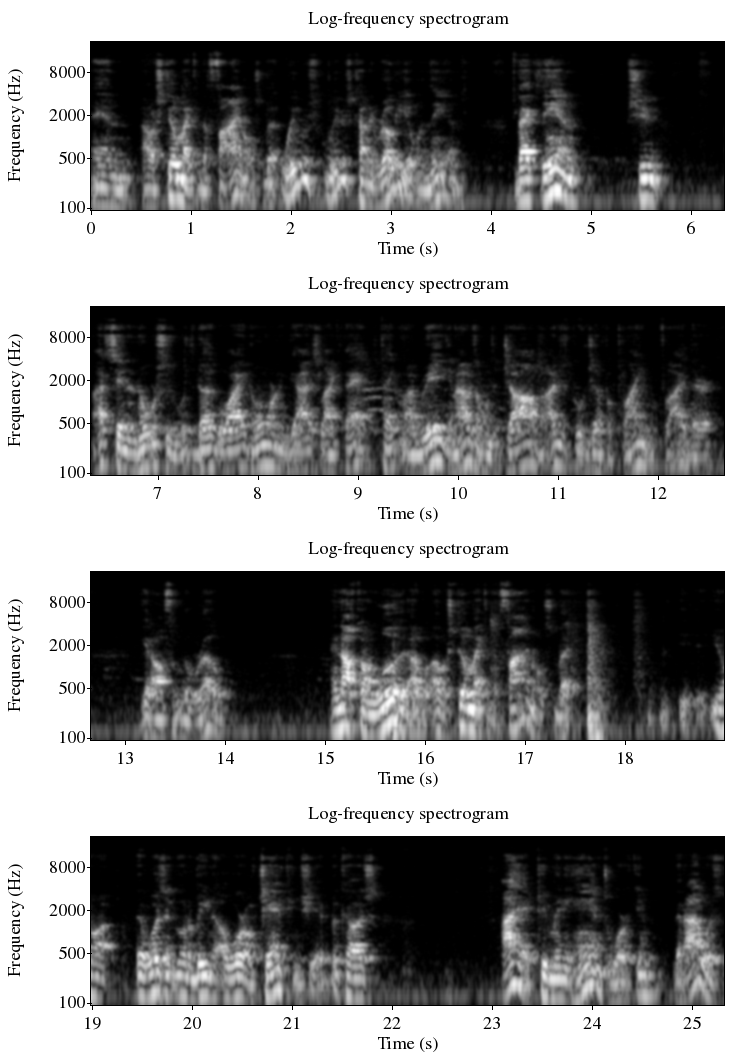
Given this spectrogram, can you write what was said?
and I was still making the finals, but we was, we was kind of rodeoing then. Back then, shoot, I'd send in horses with Doug Whitehorn and guys like that to take my rig, and I was on the job, and I just go jump a plane and fly there, get off and go row. And knock on wood, I, I was still making the finals, but you know, there wasn't going to be a world championship because I had too many hands working that I was,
